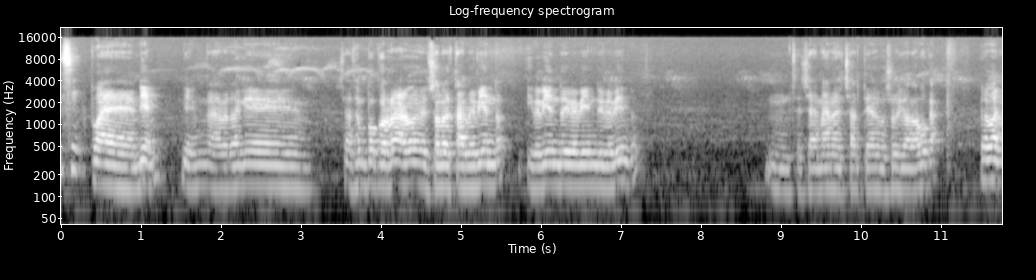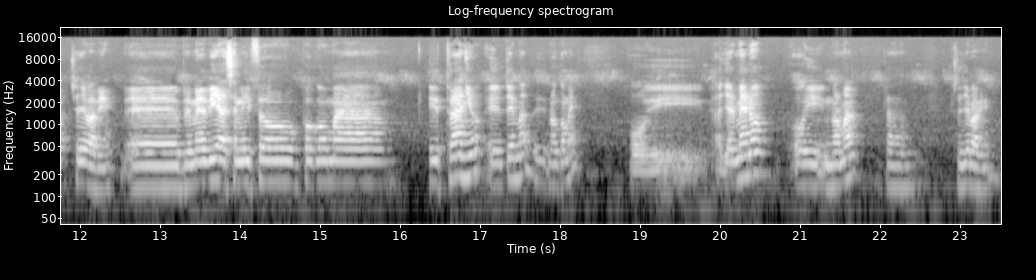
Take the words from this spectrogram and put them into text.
Sí. Pues bien, bien, la verdad que se hace un poco raro el solo estar bebiendo, y bebiendo, y bebiendo, y bebiendo. Mm, se echa de menos echarte algo sólido a la boca. Pero bueno, se lleva bien. Eh, el primer día se me hizo un poco más extraño el tema de no comer. Hoy, ayer menos, hoy normal. O sea, se lleva bien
